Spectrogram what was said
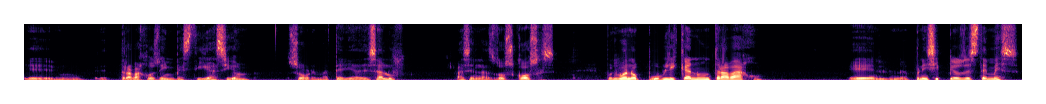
eh, trabajos de investigación sobre materia de salud. Hacen las dos cosas. Pues bueno, publican un trabajo en principios de este mes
